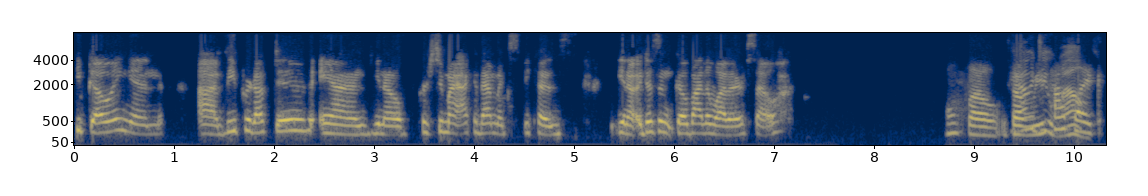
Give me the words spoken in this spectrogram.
keep going and uh, be productive and you know pursue my academics because you know it doesn't go by the weather. So also, so we have well. like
